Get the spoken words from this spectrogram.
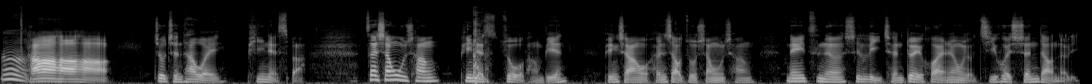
嗯，好好好好，就称它为 Penis 吧，在商务舱。Penis 坐我旁边，平常我很少坐商务舱。那一次呢，是里程兑换，让我有机会升到那里。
